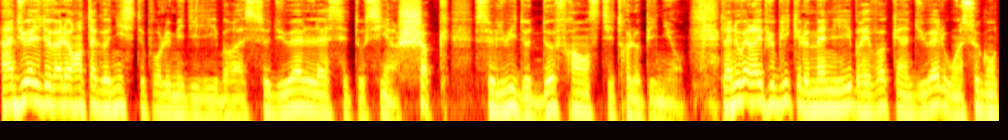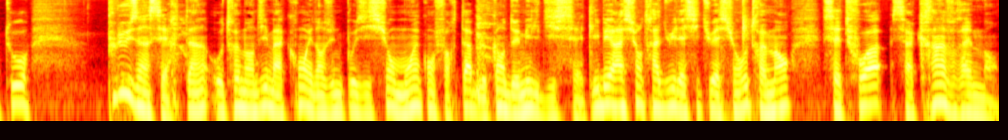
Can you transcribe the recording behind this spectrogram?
Un duel de valeurs antagonistes pour le Midi Libre. Ce duel, c'est aussi un choc, celui de deux France, titre l'opinion. La Nouvelle République et le Maine Libre évoquent un duel ou un second tour plus incertain. Autrement dit, Macron est dans une position moins confortable qu'en 2017. Libération traduit la situation autrement. Cette fois, ça craint vraiment.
